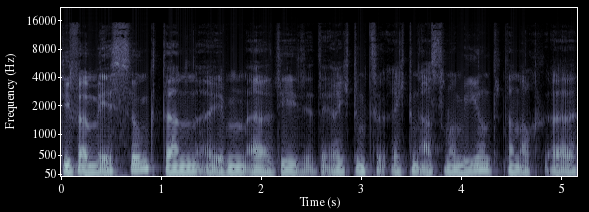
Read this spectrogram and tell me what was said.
die Vermessung, dann eben äh, die, die Richtung, Richtung Astronomie und dann auch äh,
